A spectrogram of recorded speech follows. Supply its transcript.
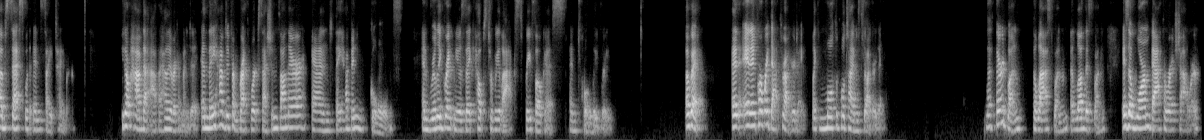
obsessed with Insight Timer. If you don't have that app, I highly recommend it. And they have different breath work sessions on there, and they have been golds. And really great music helps to relax, refocus, and totally breathe. Okay, and, and incorporate that throughout your day, like multiple times throughout your day. The third one, the last one, I love this one, is a warm bath or a shower.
